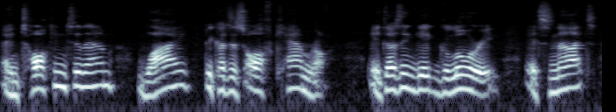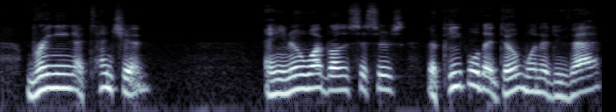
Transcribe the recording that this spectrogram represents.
and talking to them. Why? Because it's off camera. It doesn't get glory. It's not bringing attention. And you know what, brothers and sisters? The people that don't want to do that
